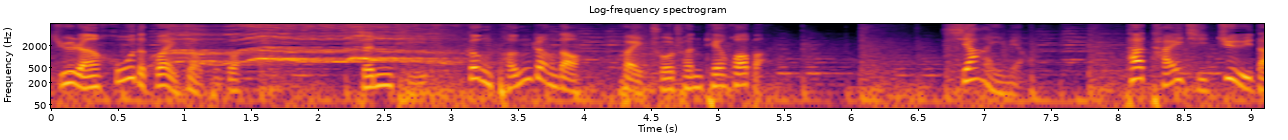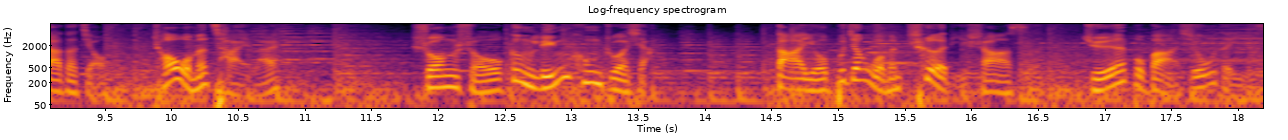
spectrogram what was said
居然呼的怪叫不断，身体更膨胀到快戳穿天花板。下一秒，他抬起巨大的脚朝我们踩来，双手更凌空捉下，大有不将我们彻底杀死、绝不罢休的意思。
